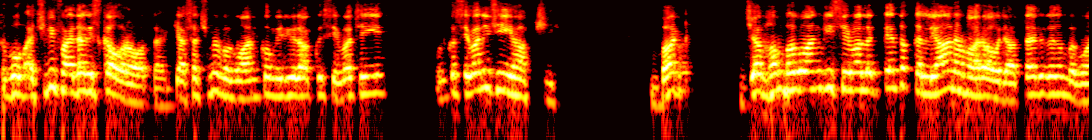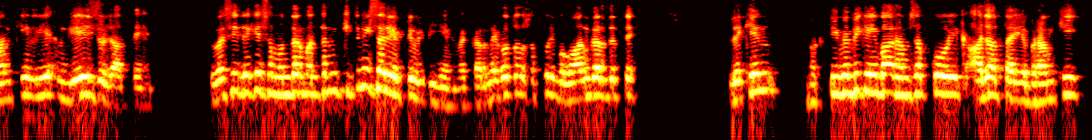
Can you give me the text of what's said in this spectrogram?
तो वो एक्चुअली फ़ायदा किसका हो रहा होता है? क्या सच में भगवान को मेरी और आपकी सेवा चाहिए? उनको सेवा नहीं चाहिए आपकी। बट जब हम भगवान की सेवा लगते हैं तो कल्याण हमारा हो जाता है बिकॉज़ हम भगवान के लिए एंगेज हो जाते हैं। तो वैसे ही देखिए, समुद्र मंथन में कितनी सारी एक्टिविटी है। मैं करने को तो सब कुछ भगवान कर देते। लेकिन भक्ति में भी कई बार हम सबको एक आ जाता है ये भ्रम की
